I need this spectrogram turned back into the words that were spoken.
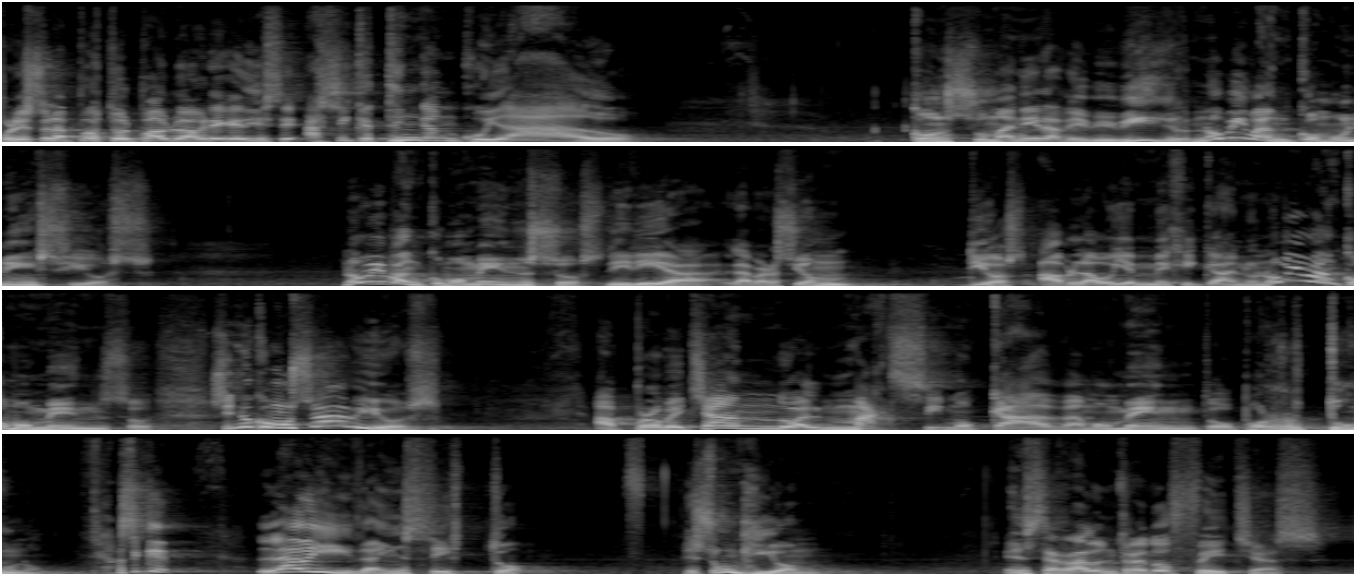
Por eso el apóstol Pablo agrega y dice, así que tengan cuidado con su manera de vivir, no vivan como necios, no vivan como mensos, diría la versión Dios habla hoy en mexicano, no vivan como mensos, sino como sabios, aprovechando al máximo cada momento oportuno. Así que la vida, insisto, es un guion encerrado entre dos fechas,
